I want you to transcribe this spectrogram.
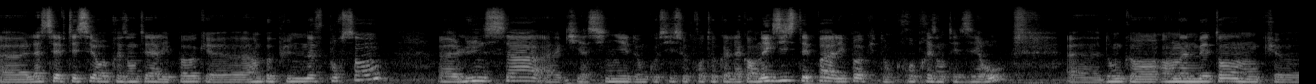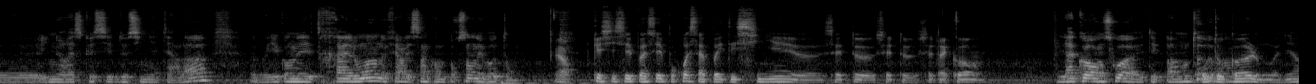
Euh, la CFTC représentait à l'époque euh, un peu plus de 9%. Euh, L'UNSA, euh, qui a signé donc aussi ce protocole d'accord, n'existait pas à l'époque, donc représentait zéro. Euh, donc en, en admettant donc euh, il ne reste que ces deux signataires-là, vous voyez qu'on est très loin de faire les 50% des votants. Alors, qu'est-ce qui s'est passé? Pourquoi ça n'a pas été signé, euh, cette, euh, cette, euh, cet accord? L'accord en soi n'était pas honteux. hein. Protocole, on va dire,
